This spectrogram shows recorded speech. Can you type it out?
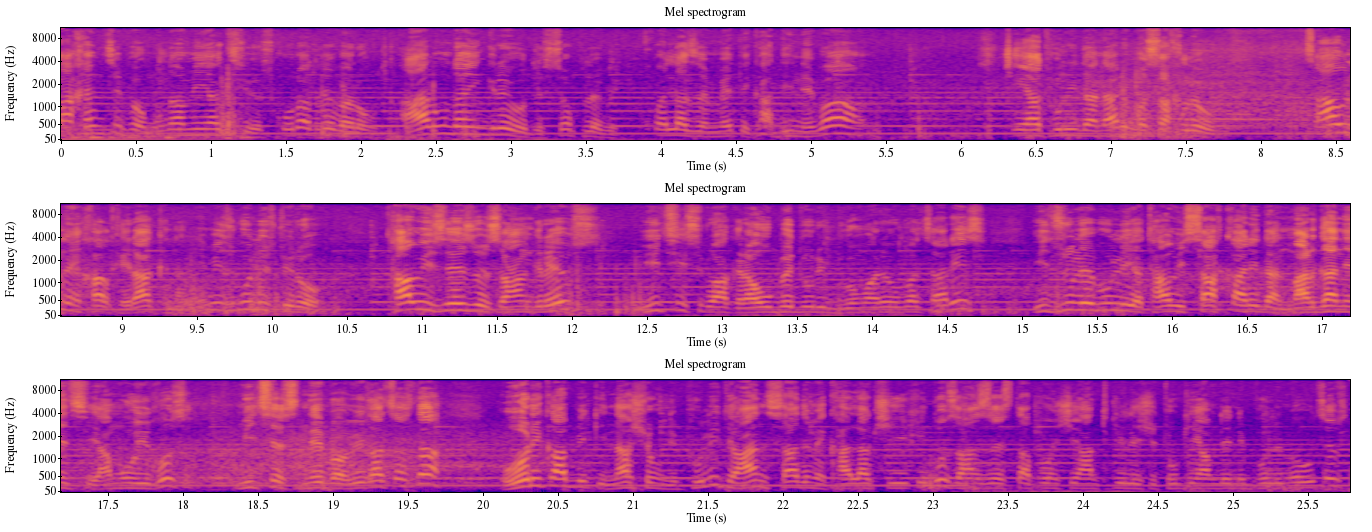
სახელმწიფო უნდა მიაქციოს ყურადღება რომ არ უნდა ინგრევოდეს სოფლები ყველაზე მეტი გადინება ჭიათურიდან არის მოსახლეობა წავლენ ხალხი რა ქნა? იმის გულისთვის რომ თავის ეზოს ანგრევს იცის რომ აქ რა უბედური მდგომარეობაც არის იძულებულია თავის სახკარიდან მარგანეცი ამოიღოს მიცეს ნება ვიღაცას და ორი კაპიკი ნაშოვნი ფულით ან სადმე ქალაქში იყიდოს ან ზესტაფონში ან თბილისში თუ კი ამდენი ფული მოუწევს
